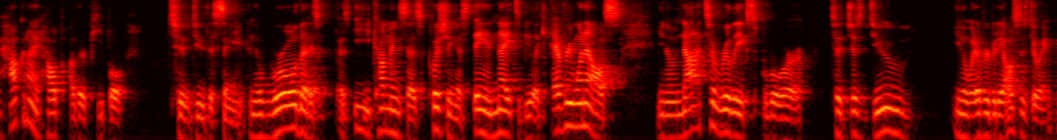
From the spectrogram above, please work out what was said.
But how can I help other people to do the same? In the world that is, as E. Cummings says, pushing us day and night to be like everyone else, you know, not to really explore, to just do, you know, what everybody else is doing.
